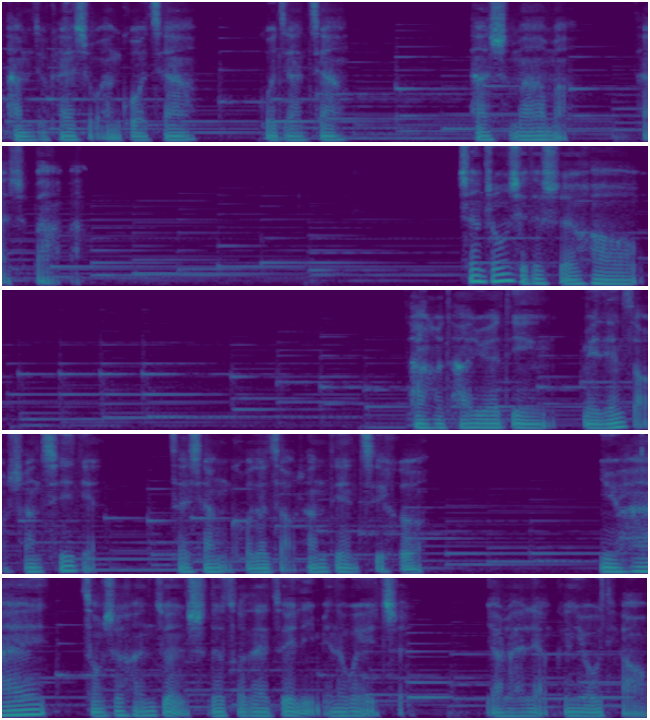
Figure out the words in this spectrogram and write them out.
他们就开始玩过家，过家家。他是妈妈，他是爸爸。上中学的时候，他和她约定每天早上七点，在巷口的早餐店集合。女孩总是很准时的坐在最里面的位置，要来两根油条。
